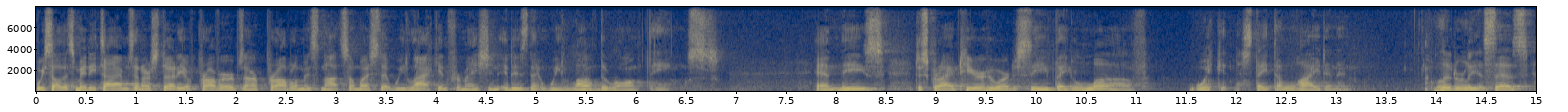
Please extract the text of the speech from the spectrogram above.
We saw this many times in our study of Proverbs. Our problem is not so much that we lack information, it is that we love the wrong things. And these described here who are deceived, they love wickedness, they delight in it. Literally, it says,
